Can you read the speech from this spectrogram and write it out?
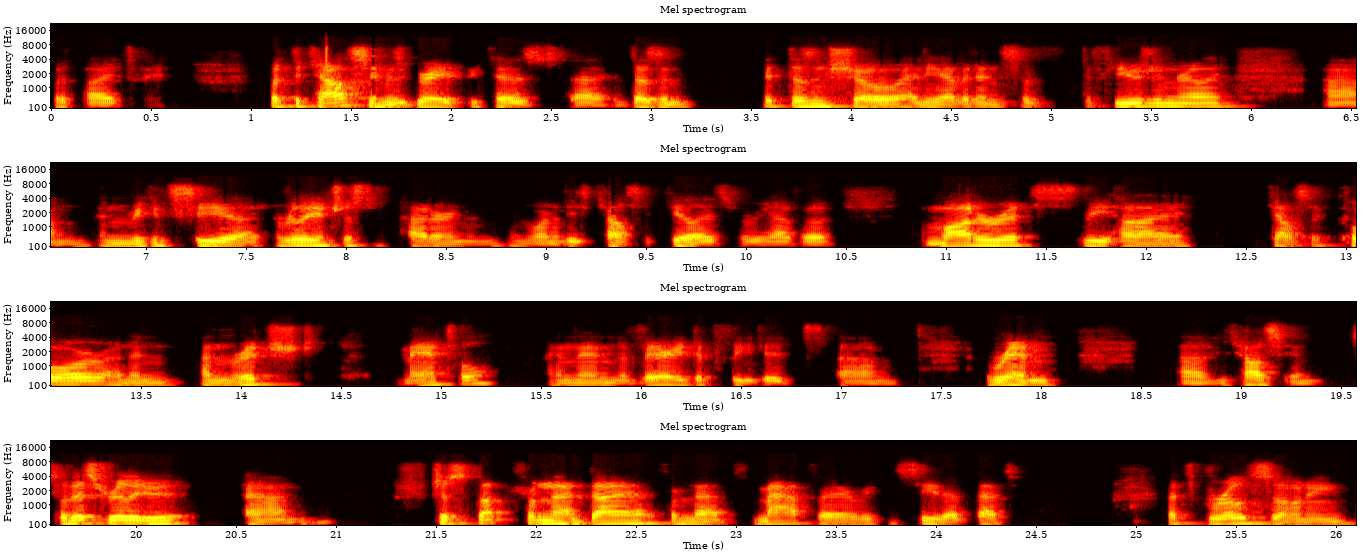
with biotite. But the calcium is great because uh, it doesn't it doesn't show any evidence of diffusion really. Um, and we can see a, really interesting pattern in, in, one of these calcic pelites where we have a, a moderately high calcic core and an enriched mantle, and then a very depleted um, rim uh, calcium. So this really, um, just from that diet, from that map there, we can see that that's that's growth zoning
